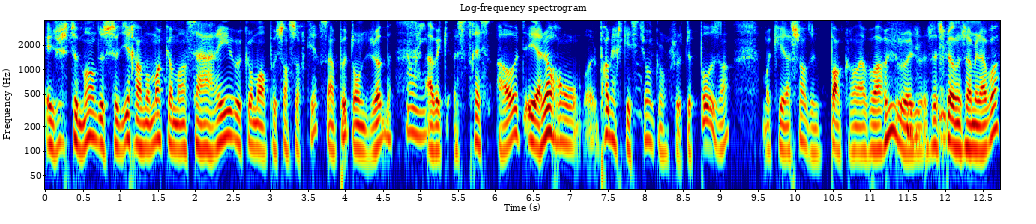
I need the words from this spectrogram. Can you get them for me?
et, justement de se dire à un moment comment ça arrive, comment on peut s'en sortir. C'est un peu ton job avec Stress Out. Et alors, on, première question que je te pose, hein, moi qui ai la chance de ne pas encore en avoir eu, j'espère ne jamais l'avoir,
